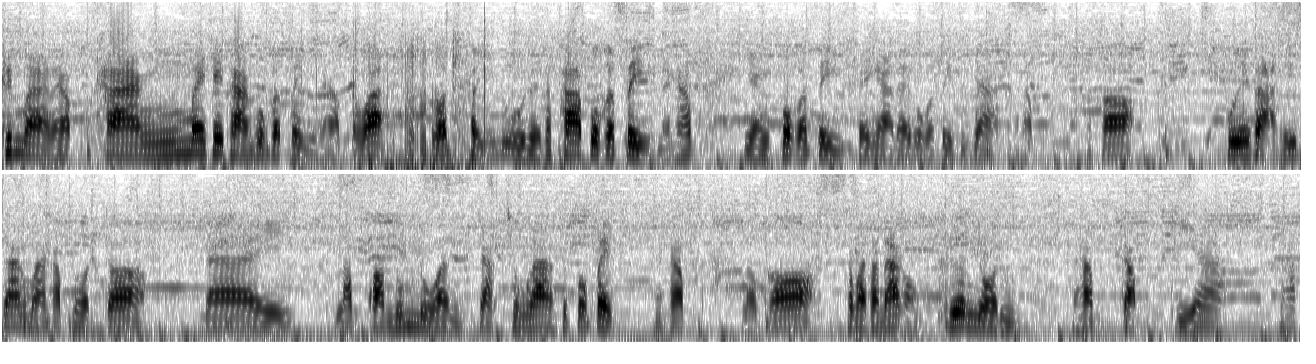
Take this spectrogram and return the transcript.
ขึ้นมานะครับ ทางไม่ใช่ทางปกตินะครับ แต่ว่ารถเขายังดูในสภาพปกตินะครับ ยังปกติใช้งานได้ปกติทุกอย่างนะครับ แล้วก็ผู้โดยสารที่นั่งมากับรถก็ได้รับความนุ่มนวลจากช่วงล่างซูเปอร์เฟกนะครับแล้วก็สมรรถนะของเครื่องยนต์นะครับ กับเกียร์นะครับ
